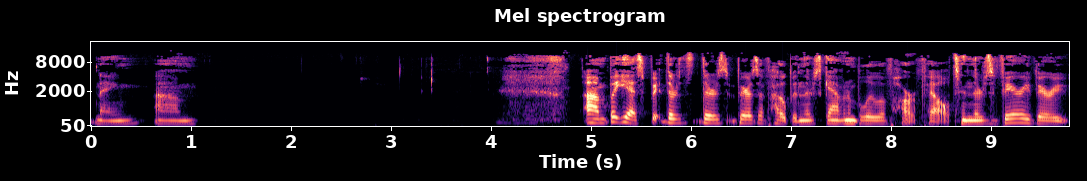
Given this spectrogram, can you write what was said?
name. Um, um, but yes, there's there's Bears of Hope and there's Gavin Blue of Heartfelt and there's very very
